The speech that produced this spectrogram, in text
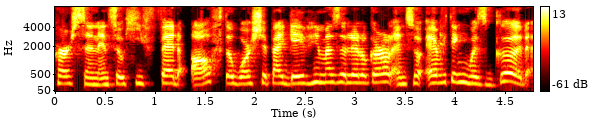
person. And so he fed off the worship I gave him as a little girl. And so everything was good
